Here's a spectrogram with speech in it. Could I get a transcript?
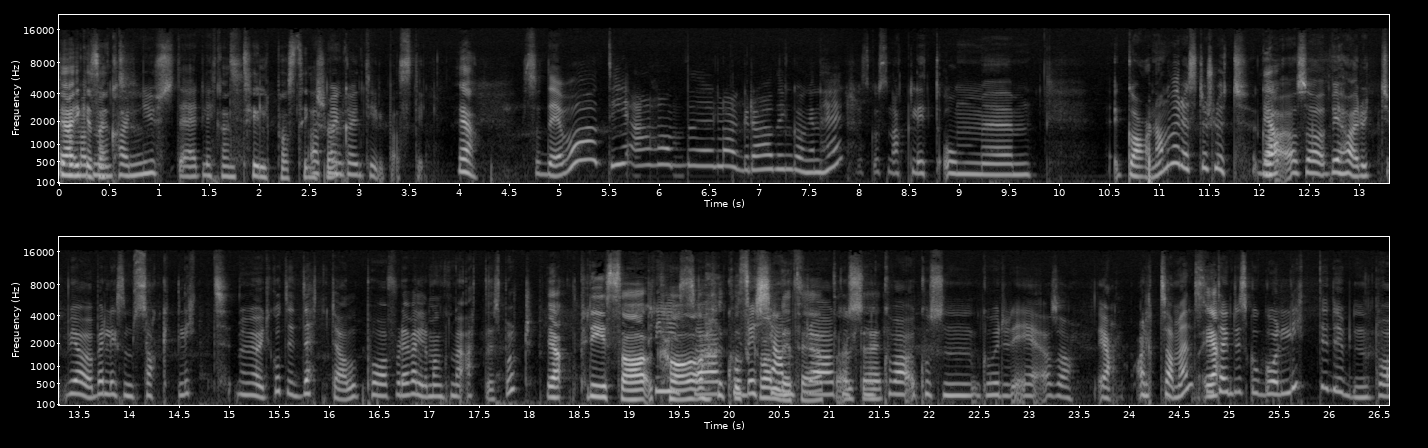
Det Ja, er ikke at man kan justere litt. Kan tilpasse ting At man kan tilpasse ting. Ja. Så det var de jeg hadde lagra den gangen her. Vi skal snakke litt om um, garnene våre til slutt. Ga, Ja. altså, vi, har jo vi har jo bare liksom sagt litt, men vi har ikke gått i detalj på For det er veldig mange som har etterspurt. ja. Priser, Priser, hva, hvor det kommer kvalitet, fra, hvordan, her. hvordan Hvor er Altså, ja, alt sammen. Så Ja. jeg tenkte vi skulle gå litt i dybden på,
